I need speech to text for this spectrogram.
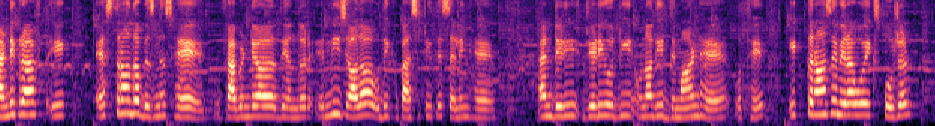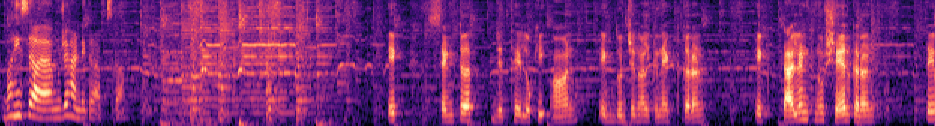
ਹੈਂਡੀਕ੍ਰਾਫਟ ਇੱਕ ਇਸ ਤਰ੍ਹਾਂ ਦਾ ਬਿਜ਼ਨਸ ਹੈ, ਫੈਬ ਇੰਡੀਆ ਦੇ ਅੰਦਰ ਇੰਨੀ ਜ਼ਿਆਦਾ ਉਹਦੀ ਕਪੈਸਿਟੀ ਤੇ ਸੈਲਿੰਗ ਹੈ ਐਂਡ ਜਿਹੜੀ ਜਿਹੜੀ ਉਹਦੀ, ਉਹਨਾਂ ਦੀ ਡਿਮਾਂਡ ਹੈ ਉੱਥੇ, ਇੱਕ ਤਰ੍ਹਾਂ ਸੇ ਮੇਰਾ ਉਹ ਐਕਸਪੋਜ਼ਰ ਵਹੀਂ ਸੇ ਆਇਆ ਹੈ ਮੁਝੇ ਹੈਂਡੀਕ੍ਰਾਫਟਸ ਦਾ। ਇੱਕ ਸੈਂਟਰ ਜਿੱਥੇ ਲੋਕੀ ਆਣ ਇੱਕ ਦੂਜੇ ਨਾਲ ਕਨੈਕਟ ਕਰਨ, ਇੱਕ ਟੈਲੈਂਟ ਨੂੰ ਸ਼ੇਅਰ ਕਰਨ ਤੇ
